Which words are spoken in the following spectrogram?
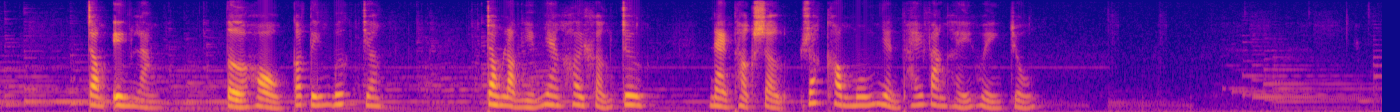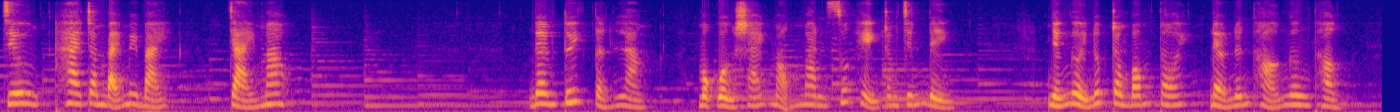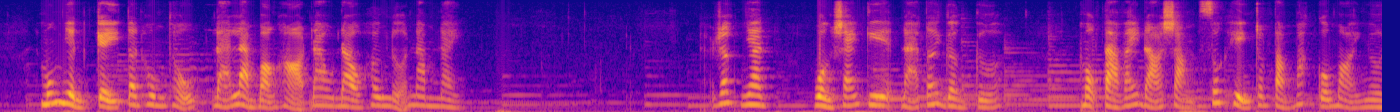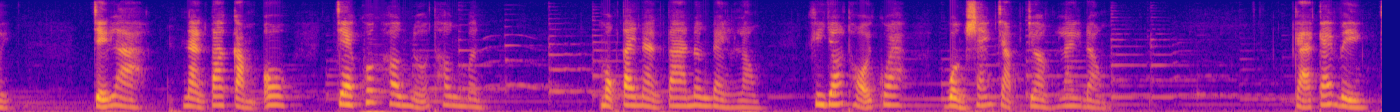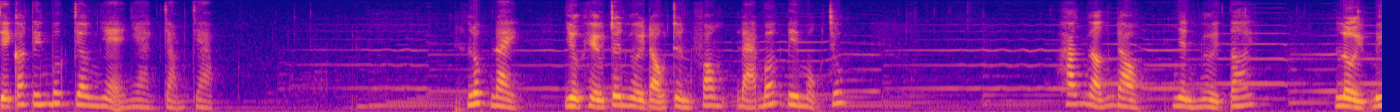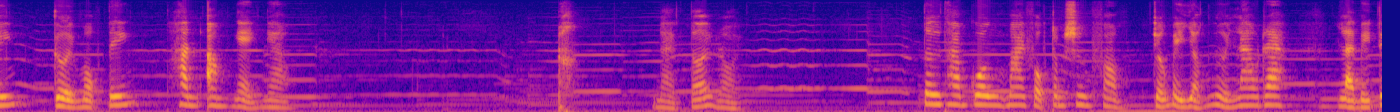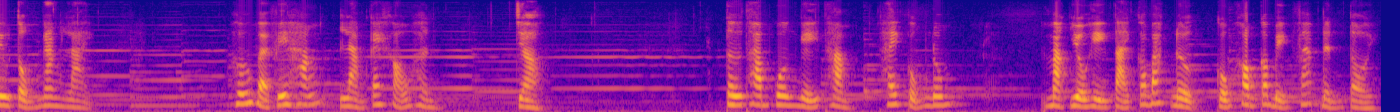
Trong yên lặng, tựa hồ có tiếng bước chân. Trong lòng nhiễm nhan hơi khẩn trương, nàng thật sự rất không muốn nhìn thấy văn hỷ huyện chủ. Chương 277 chạy mau. Đêm tuyết tĩnh lặng một quần sáng mỏng manh xuất hiện trong chính điện. Những người núp trong bóng tối đều nín thở ngưng thần. Muốn nhìn kỹ tên hung thủ đã làm bọn họ đau đầu hơn nửa năm này. Rất nhanh, quần sáng kia đã tới gần cửa. Một tà váy đỏ sậm xuất hiện trong tầm mắt của mọi người. Chỉ là nàng ta cầm ô, che khuất hơn nửa thân mình. Một tay nàng ta nâng đèn lồng. Khi gió thổi qua quần sáng chập chờn lay động. Cả cái viện chỉ có tiếng bước chân nhẹ nhàng chậm chạp. Lúc này, dược hiệu trên người đậu trình phong đã bớt đi một chút. Hắn ngẩng đầu, nhìn người tới. Lười biếng, cười một tiếng, thanh âm nghẹn ngào. Nàng tới rồi. Tư tham quân mai phục trong sương phòng chuẩn bị dẫn người lao ra, lại bị tiêu tụng ngăn lại. Hướng về phía hắn làm cái khẩu hình. Chờ. Tư tham quân nghĩ thầm, thấy cũng đúng. Mặc dù hiện tại có bắt được, cũng không có biện pháp định tội.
